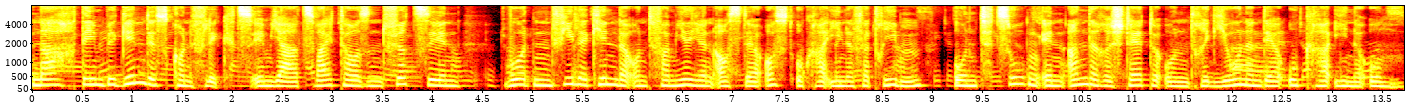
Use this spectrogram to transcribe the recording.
nach dem Beginn des Konflikts im Jahr 2014 wurden viele Kinder und Familien aus der Ostukraine vertrieben und zogen in andere Städte und Regionen der Ukraine um.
